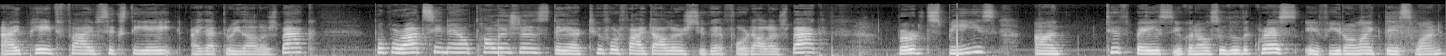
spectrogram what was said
I paid five sixty eight. I got three dollars back. Paparazzi nail polishes. They are two for five dollars. You get four dollars back. Burt's Bees. Uh, toothpaste. You can also do the Crest if you don't like this one.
